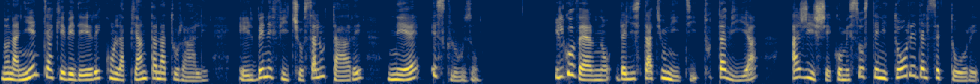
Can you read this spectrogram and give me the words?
non ha niente a che vedere con la pianta naturale e il beneficio salutare ne è escluso. Il governo degli Stati Uniti, tuttavia, agisce come sostenitore del settore,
